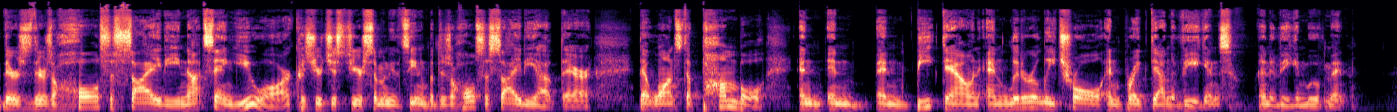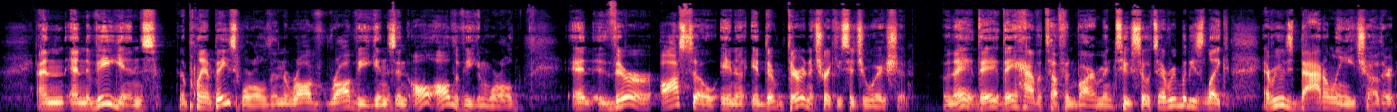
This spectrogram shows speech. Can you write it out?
there's there's a whole society, not saying you are, because you're just you're somebody that's eating, but there's a whole society out there that wants to pummel and and and beat down and literally troll and break down the vegans and the vegan movement. And and the vegans, the plant based world, and the raw raw vegans, and all, all the vegan world, and they're also in a in, they're, they're in a tricky situation. They they they have a tough environment too. So it's everybody's like everybody's battling each other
